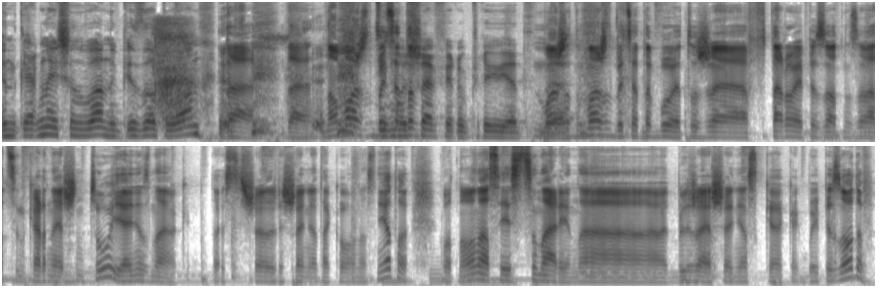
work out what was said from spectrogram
Incarnation One, эпизод One. Да, да. Но может быть Тиму это... Шаферу привет. Может, да. может быть это будет уже второй эпизод называться Incarnation 2, я не знаю. Как то есть решения такого у нас нету. Вот, но у нас есть сценарий на ближайшие несколько как бы эпизодов.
